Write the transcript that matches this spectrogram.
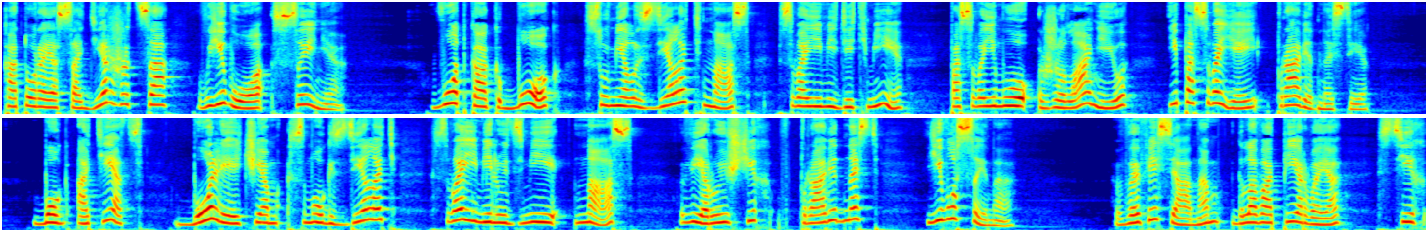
которая содержится в Его Сыне. Вот как Бог сумел сделать нас своими детьми по своему желанию и по своей праведности. Бог Отец более чем смог сделать своими людьми нас, верующих в праведность Его Сына. В Ефесянам, глава 1, стих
